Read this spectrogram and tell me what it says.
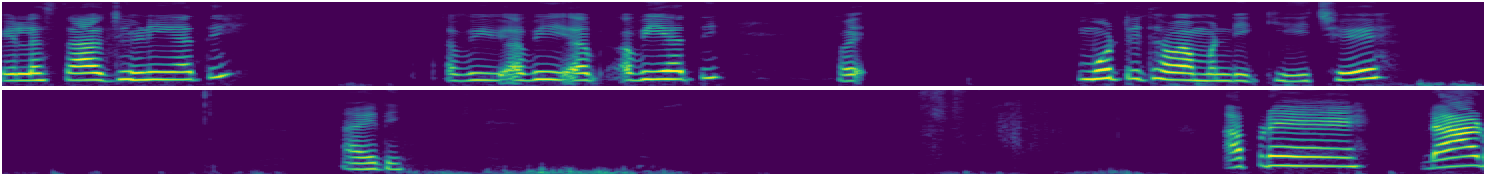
પહેલાં સાવ ઝીણી હતી આવી આવી આવી હતી. હવે મોટી થવા માંડી ઘી છે. આયરી. આપણે દાળ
